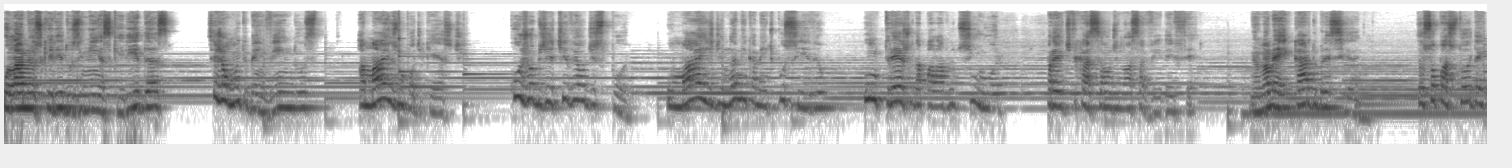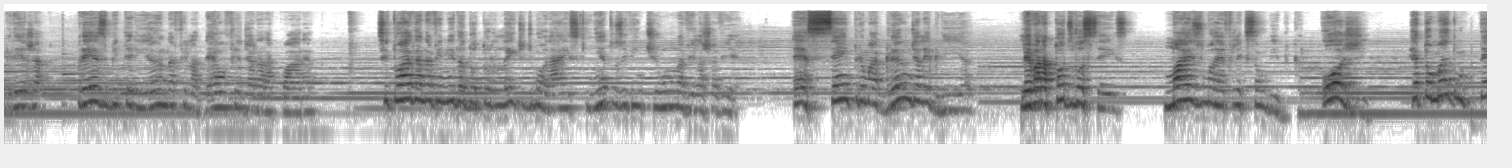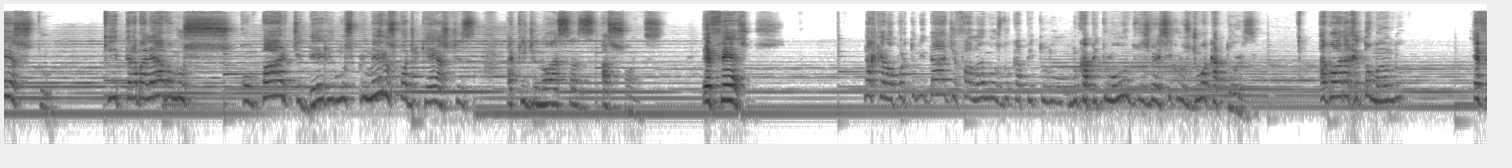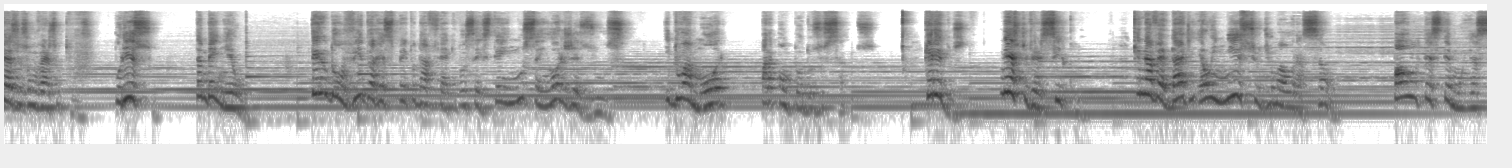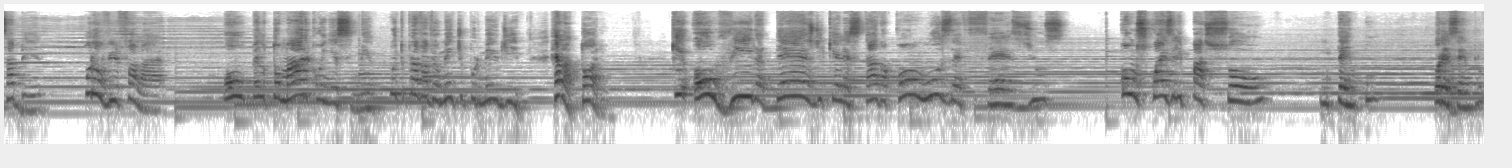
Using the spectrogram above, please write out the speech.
Olá, meus queridos e minhas queridas, sejam muito bem-vindos a mais um podcast cujo objetivo é o dispor o mais dinamicamente possível um trecho da palavra do Senhor para a edificação de nossa vida e fé. Meu nome é Ricardo Bresciani, eu sou pastor da Igreja Presbiteriana Filadélfia de Araraquara, situada na Avenida Doutor Leite de Moraes, 521, na Vila Xavier. É sempre uma grande alegria levar a todos vocês mais uma reflexão bíblica. Hoje, retomando um texto que trabalhávamos com parte dele nos primeiros podcasts aqui de nossas ações. Efésios. Naquela oportunidade falamos do capítulo, no capítulo 1 dos versículos de 1 a 14. Agora retomando Efésios 1 verso 15. Por isso, também eu, tendo ouvido a respeito da fé que vocês têm no Senhor Jesus e do amor para com todos os santos. Queridos, neste versículo, que na verdade é o início de uma oração, Paulo testemunha saber, por ouvir falar, ou pelo tomar conhecimento, muito provavelmente por meio de relatório, que ouvira desde que ele estava com os Efésios com os quais ele passou um tempo, por exemplo,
